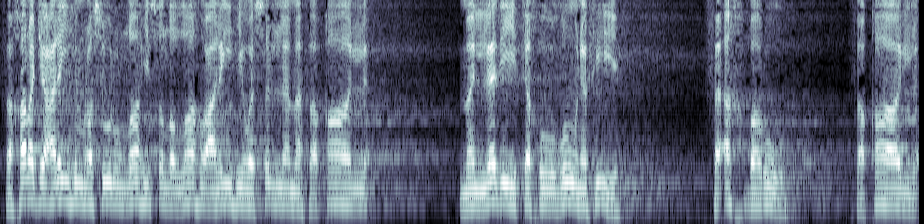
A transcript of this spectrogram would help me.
فخرج عليهم رسول الله صلى الله عليه وسلم فقال ما الذي تخوضون فيه؟ فأخبروه فقال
